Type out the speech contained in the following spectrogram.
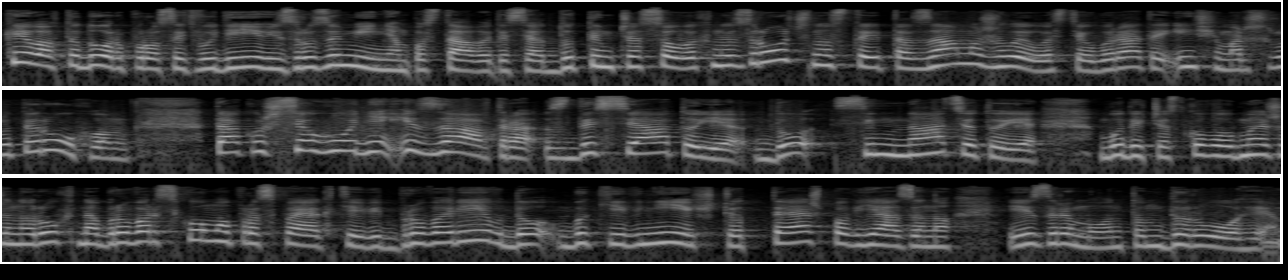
Київавтодор просить водіїв із розумінням поставитися до тимчасових незручностей та за можливості обирати інші маршрути руху. Також сьогодні і завтра з 10 до 17 буде частково обмежено рух на Броварському проспекті від Броварів до Биківні, що теж пов'язано із ремонтом дороги.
